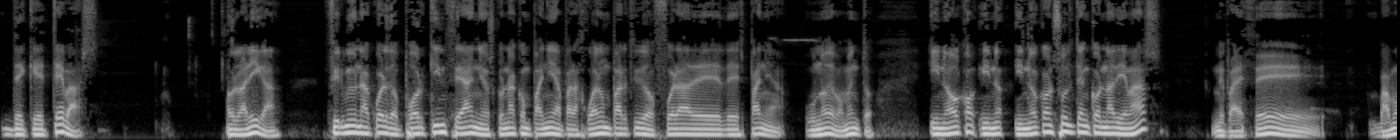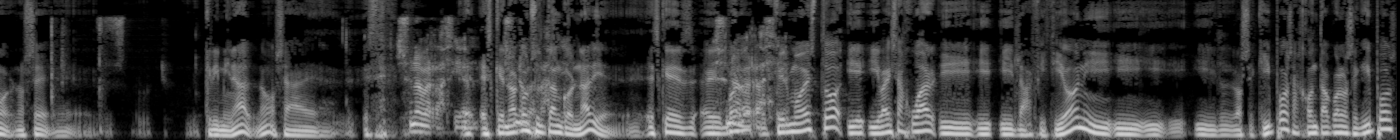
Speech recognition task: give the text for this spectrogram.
de que Tebas o la liga firme un acuerdo por 15 años con una compañía para jugar un partido fuera de, de España, uno de momento, y no, y no y no consulten con nadie más, me parece vamos, no sé, eh, criminal, ¿no? O sea, eh, es, una aberración. Es que no ha consultado con nadie. Es que, eh, bueno, firmo esto y, vais a jugar y, la afición y, los equipos, has contado con los equipos,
